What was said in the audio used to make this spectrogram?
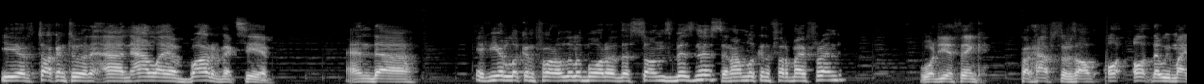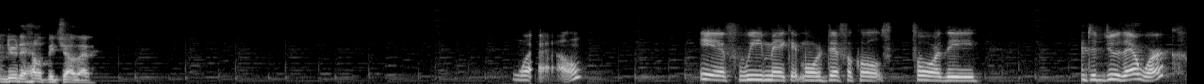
you're talking to an, an ally of Barvik's here. And, uh, if you're looking for a little more of the son's business and I'm looking for my friend, what do you think? Perhaps there's all, aught that we might do to help each other. Well, if we make it more difficult for the to do their work,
